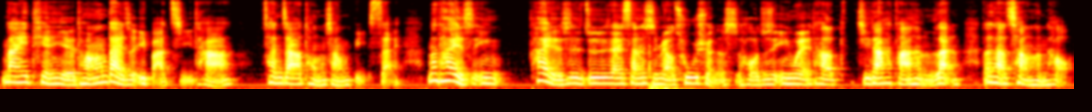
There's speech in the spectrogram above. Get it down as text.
那一天也同样带着一把吉他参加同场比赛。那他也是因他也是就是在三十秒初选的时候，就是因为他的吉他弹很烂，但是他唱很好，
